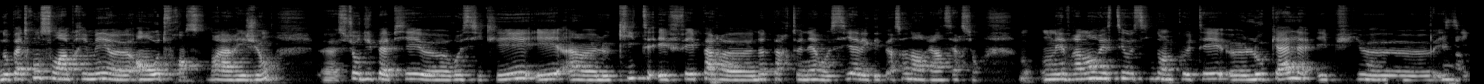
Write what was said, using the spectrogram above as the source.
Nos patrons sont imprimés euh, en Haute-France, dans la région. Euh, sur du papier recyclé et le kit est fait par notre partenaire aussi avec des personnes en réinsertion. Donc, on est vraiment resté aussi dans le côté local et puis essayer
